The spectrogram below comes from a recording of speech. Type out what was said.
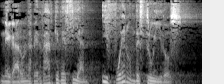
Negaron la verdad que decían y fueron destruidos.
